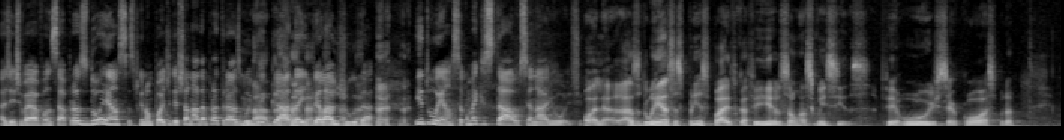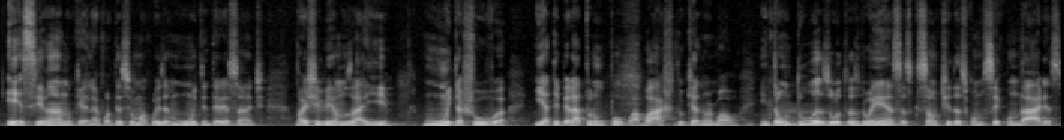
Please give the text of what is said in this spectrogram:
a gente vai avançar para as doenças, porque não pode deixar nada para trás. Muito obrigada aí pela ajuda. E doença, como é que está o cenário hoje? Olha, as doenças principais do cafeeiro são as conhecidas: ferrugem, cercóspora. Esse ano, Kelly, aconteceu uma coisa muito interessante. Nós tivemos aí muita chuva e a temperatura um pouco abaixo do que é normal. Então, duas outras doenças que são tidas como secundárias,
